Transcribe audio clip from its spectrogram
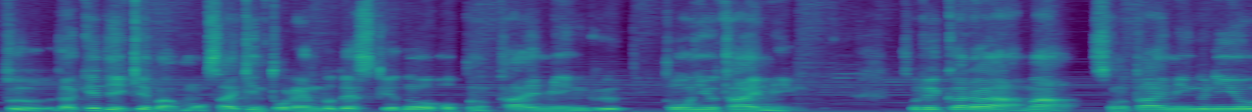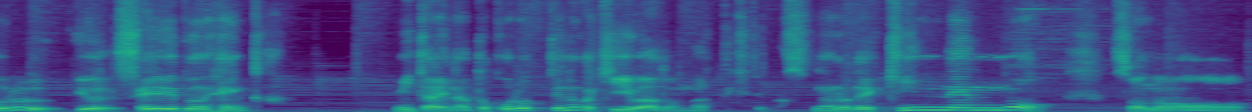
プだけでいけばもう最近トレンドですけどホップのタイミング投入タイミング。それからまあそのタイミングによるいわゆる成分変化みたいなところっていうのがキーワードになってきてます。なので近年のその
